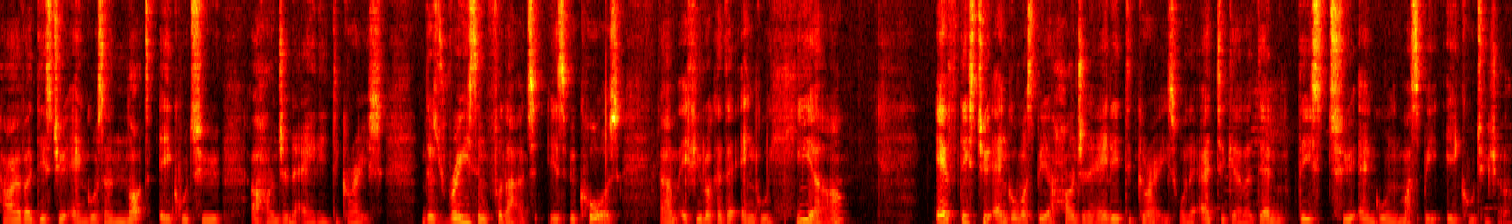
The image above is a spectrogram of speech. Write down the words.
However, these two angles are not equal to 180 degrees. The reason for that is because um, if you look at the angle here, if these two angles must be 180 degrees when they add together, then these two angles must be equal to each other.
